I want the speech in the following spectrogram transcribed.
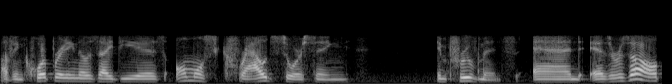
of incorporating those ideas, almost crowdsourcing improvements. And as a result,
